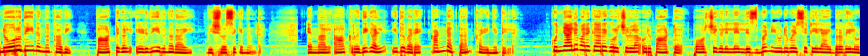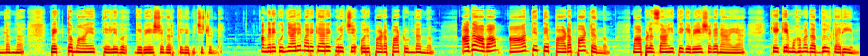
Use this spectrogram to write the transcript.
നൂറുദ്ദീൻ എന്ന കവി പാട്ടുകൾ എഴുതിയിരുന്നതായി വിശ്വസിക്കുന്നുണ്ട്. എന്നാൽ ആ കൃതികൾ ഇതുവരെ കണ്ടെത്താൻ കഴിഞ്ഞിട്ടില്ല. കുഞ്ഞാലി മരക്കാരെക്കുറിച്ചുള്ള ഒരു പാട്ട് പോർച്ചുഗലിലെ ലിസ്ബൺ യൂണിവേഴ്സിറ്റി ലൈബ്രറിയിൽ ഉണ്ടെന്ന് വ്യക്തമായ തെളിവ് ഗവേഷകർക്ക് ലഭിച്ചിട്ടുണ്ട്. അങ്ങനെ കുഞ്ഞാലി മരക്കാരെക്കുറിച്ച് ഒരു പടപ്പാട്ടുണ്ടെന്നും അതാവാം ആദ്യത്തെ പടപ്പാട്ടെന്നും മാപ്പിള സാഹിത്യ ഗവേഷകനായ കെ കെ മുഹമ്മദ് അബ്ദുൽ കരീം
